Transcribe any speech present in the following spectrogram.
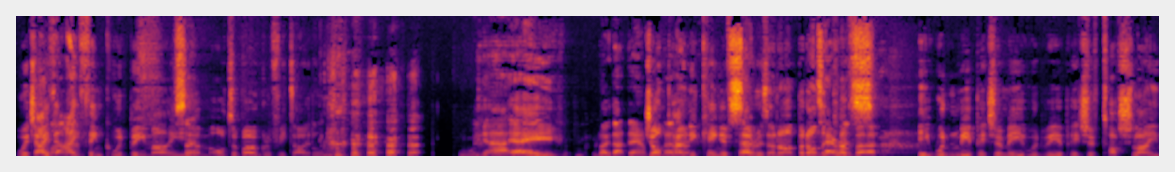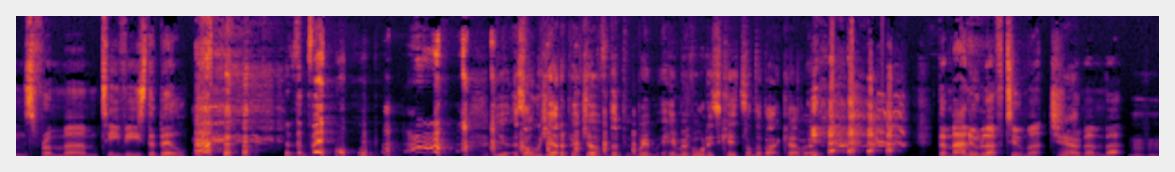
which I Like I think would be my So- um, autobiography title. Yeah, hey, note that down. John Uh, Pountney, King of so- Terrors. And on, but on the Terrors. cover, it wouldn't be a picture of me. It would be a picture of Tosh Lines from um, TV's The Bill. the bill. you- as long as you had a picture of the, with him with all his kids on the back cover. The man who loved too much. Yeah. Remember? hmm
